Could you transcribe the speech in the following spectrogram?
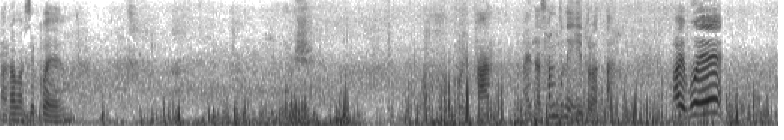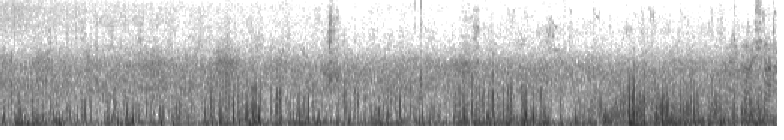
알아봤을 거예요. 거의 반 아니다 3분의 2 돌았다. 아이 뭐해 아이고, 시원하다.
